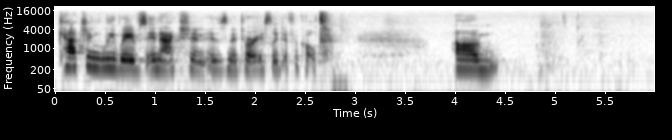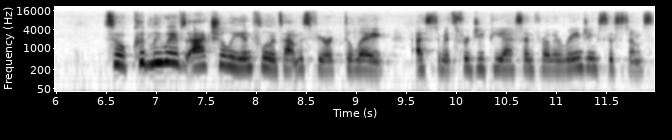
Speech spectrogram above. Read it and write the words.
catching Lee waves in action is notoriously difficult. Um, so could Lee waves actually influence atmospheric delay estimates for GPS and for other ranging systems?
